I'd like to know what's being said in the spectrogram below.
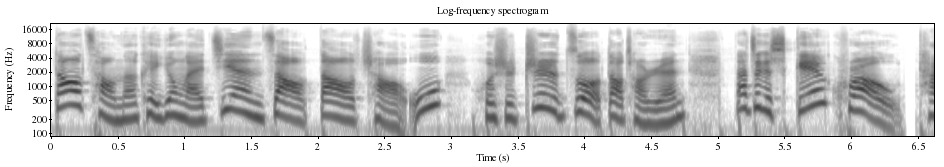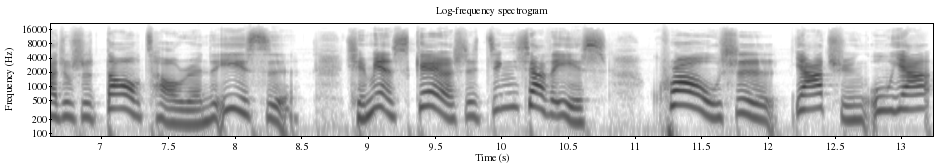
稻草呢可以用来建造稻草屋，或是制作稻草人。那这个 scarecrow 它就是稻草人的意思。前面 scare 是惊吓的意思，crow 是鸭群乌鸦。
